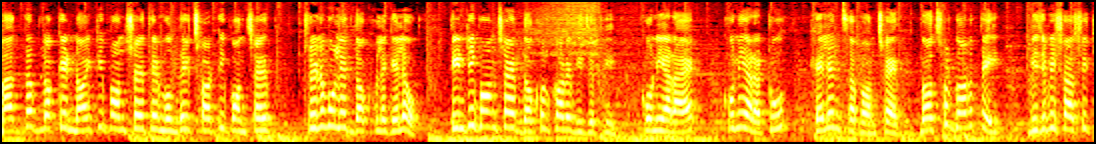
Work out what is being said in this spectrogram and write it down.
বাগদা ব্লকের নয়টি পঞ্চায়েতের মধ্যে ছটি পঞ্চায়েত তৃণমূলের দখলে গেলেও তিনটি পঞ্চায়েত দখল করে বিজেপি। কনিয়ারা এক কনিয়ারা টু হেলেঞ্চা পঞ্চায়েত। বছর গড়তেই বিজেপি শাসিত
